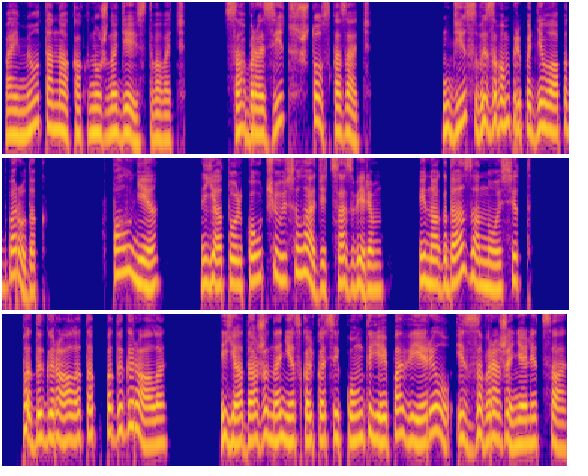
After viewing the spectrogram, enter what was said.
Поймет она, как нужно действовать. Сообразит, что сказать. Ди с вызовом приподняла подбородок. «Вполне. Я только учусь ладить со зверем. Иногда заносит. Подыграла так подыграла. Я даже на несколько секунд ей поверил из-за выражения лица.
